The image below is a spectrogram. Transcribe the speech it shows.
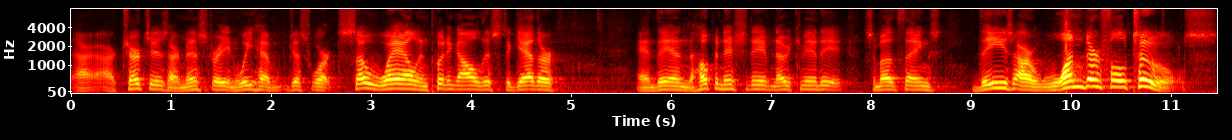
our, our, churches, our ministry, and we have just worked so well in putting all this together. And then the Hope Initiative, Your Community, some other things. These are wonderful tools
